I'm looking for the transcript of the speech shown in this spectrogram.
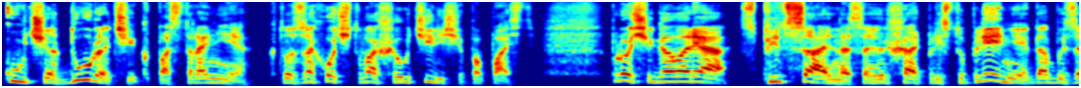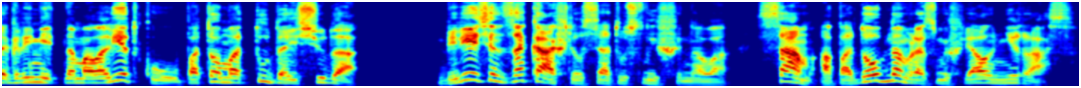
куча дурочек по стране, кто захочет в ваше училище попасть? Проще говоря, специально совершать преступление, дабы загреметь на малолетку, потом оттуда и сюда. Березин закашлялся от услышанного. Сам о подобном размышлял не раз.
